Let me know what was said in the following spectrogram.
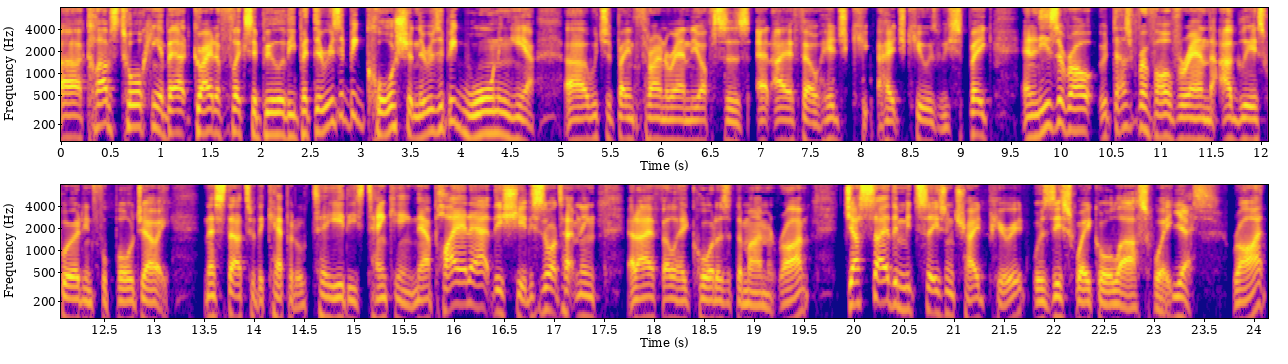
Uh, clubs talking about greater flexibility, but there is a big caution. There is a big warning here, uh, which has been thrown around the offices at AFL HQ, HQ as we speak, and it is a role. It does revolve around the ugliest word in football, Joey. And that starts with a capital T. It is tanking. Now, play it out this year. This is what's happening at AFL headquarters at the moment, right? Just say the mid-season trade period was this week or last week Yes. right?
